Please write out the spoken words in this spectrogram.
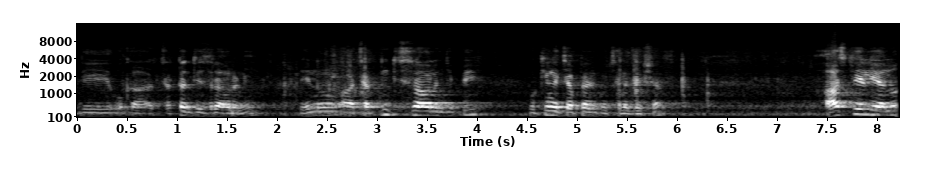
ఇది ఒక చట్టం తీసుకురావాలని. నేను ఆ చట్టం తీసుకురావాలని చెప్పి ముఖ్యంగా చెప్పడానికి వచ్చాను అధ్యక్ష ఆస్ట్రేలియాలో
